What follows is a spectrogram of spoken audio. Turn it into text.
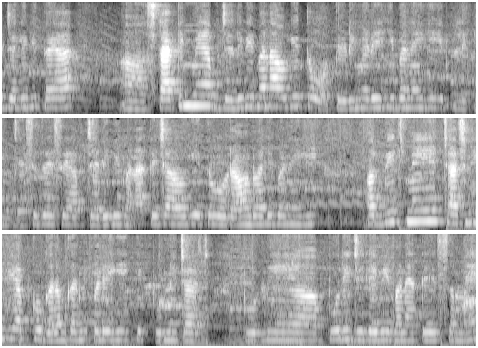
मेरी जलेबी तैयार स्टार्टिंग में आप जलेबी बनाओगे तो टेढ़ी मेढ़ी ही बनेगी, लेकिन जैसे जैसे आप जलेबी बनाते जाओगे तो राउंड वाली बनेगी। और बीच में चाशनी भी आपको गर्म करनी पड़ेगी कि पूरी चाश पूरी पूरी जलेबी बनाते समय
